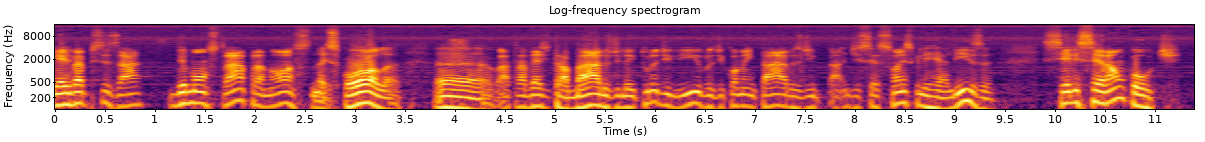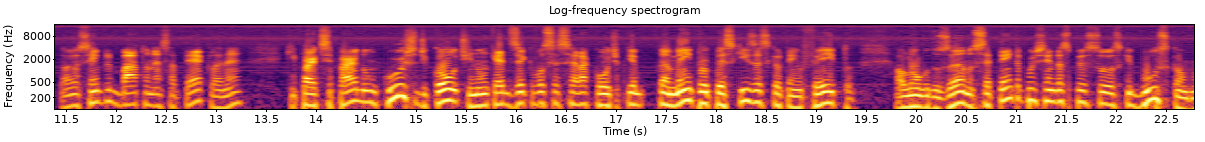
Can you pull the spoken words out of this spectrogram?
E aí ele vai precisar demonstrar para nós, na escola, uh, através de trabalhos, de leitura de livros, de comentários, de, de sessões que ele realiza, se ele será um coach. Então eu sempre bato nessa tecla, né? Que participar de um curso de coaching não quer dizer que você será coach, porque também por pesquisas que eu tenho feito, ao longo dos anos, 70% das pessoas que buscam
